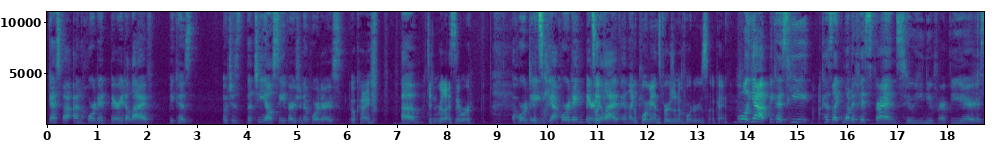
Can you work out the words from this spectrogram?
guest spot on hoarding buried alive because which is the tlc version of hoarders. Okay. um Didn't realize there were hoarding yeah hoarding buried like alive and like the poor man's version of hoarders. Okay. well yeah because he because like one of his friends who he knew for a few years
